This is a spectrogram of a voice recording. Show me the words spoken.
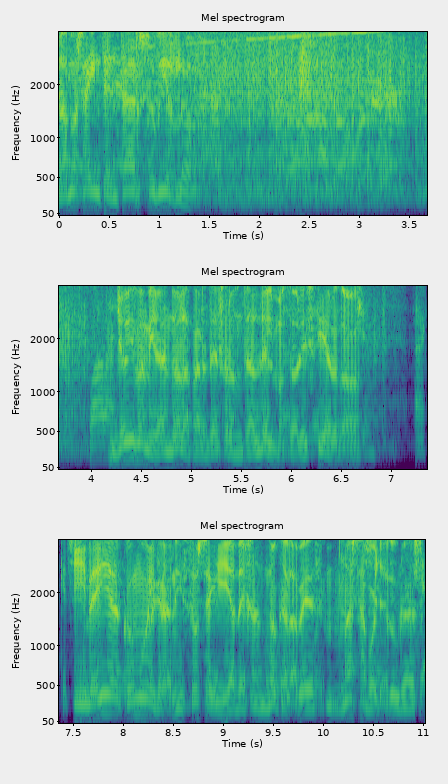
Vamos a intentar subirlo. Yo iba mirando la parte frontal del motor izquierdo y veía cómo el granizo seguía dejando cada vez más abolladuras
